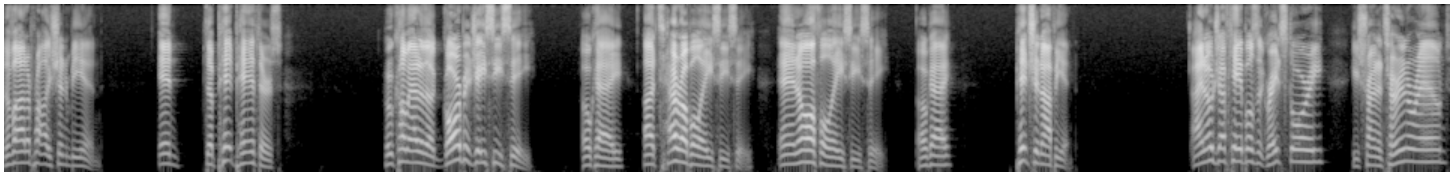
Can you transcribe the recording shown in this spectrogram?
Nevada probably shouldn't be in. And the Pitt Panthers, who come out of the garbage ACC, okay, a terrible ACC, an awful ACC, okay, Pitt should not be in. I know Jeff Capel's a great story. He's trying to turn it around.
